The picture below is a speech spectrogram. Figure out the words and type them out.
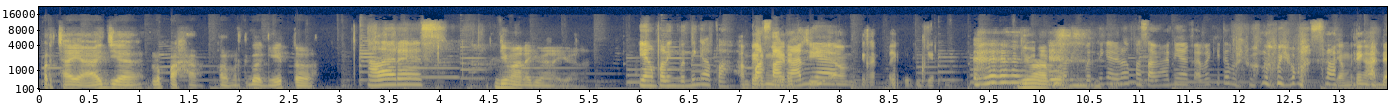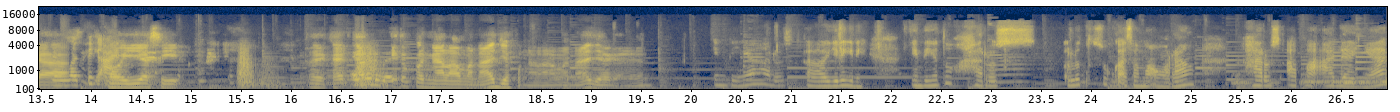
percaya aja, lu paham. Kalau menurut gue gitu. Salah res. Gimana gimana gimana? Yang paling penting apa? hampir mirip sih Pasangannya. hampir pikir. Gimana? Yang paling penting adalah pasangannya karena kita berdua nggak punya pasangan. Yang penting yang ada. Oh iya sih. Eh, kayak Eh, kan itu pengalaman aja, pengalaman aja kan. Intinya harus eh, jadi gini. Intinya tuh harus lu tuh suka sama orang harus apa adanya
